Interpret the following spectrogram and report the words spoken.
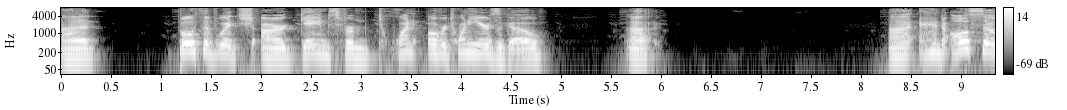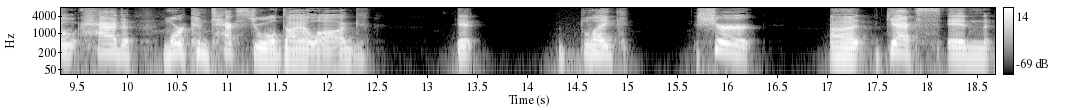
Uh both of which are games from 20 over 20 years ago. Uh uh, and also had more contextual dialogue. Like, sure, uh, Gex in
